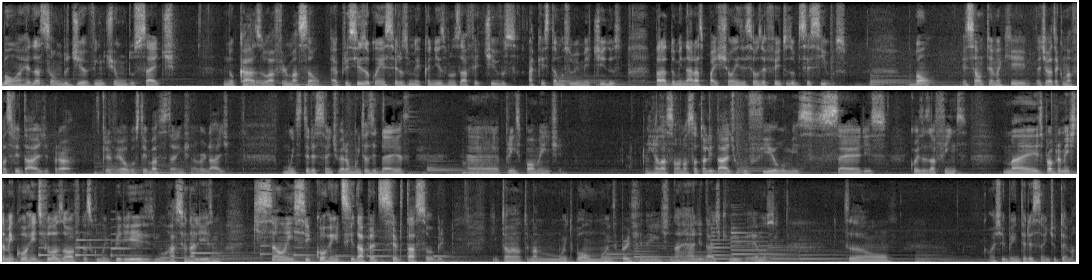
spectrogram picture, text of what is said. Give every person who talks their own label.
Speaker 1: Bom, a redação do dia 21 do 7, no caso a afirmação, é preciso conhecer os mecanismos afetivos a que estamos submetidos para dominar as paixões e seus efeitos obsessivos. Bom, esse é um tema que eu tive até com uma facilidade para escrever, eu gostei bastante, na verdade. Muito interessante, tiveram muitas ideias, é, principalmente em relação à nossa atualidade com filmes, séries, coisas afins, mas propriamente também correntes filosóficas como o empirismo, o racionalismo, que são em si correntes que dá para dissertar sobre. Então é um tema muito bom, muito pertinente na realidade que vivemos. Então, eu achei bem interessante o tema.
